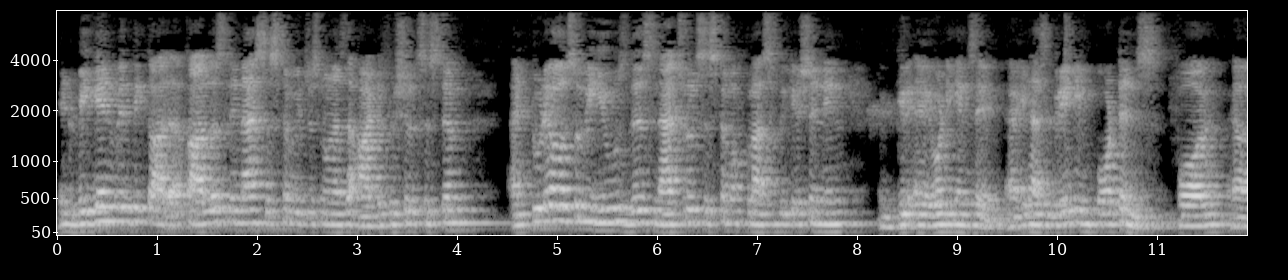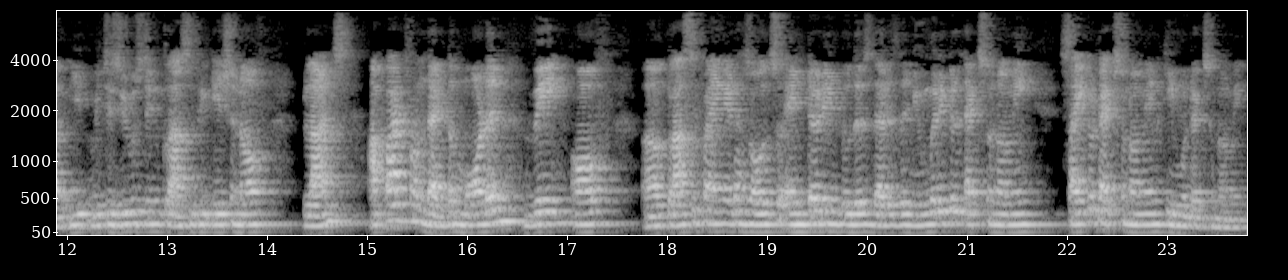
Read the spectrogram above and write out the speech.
It began with the Carlos Linnaeus system which is known as the artificial system. And today also we use this natural system of classification in uh, what you can say uh, it has great importance for uh, which is used in classification of plants apart from that the modern way of uh, classifying it has also entered into this that is the numerical taxonomy cytotaxonomy and chemotaxonomy.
